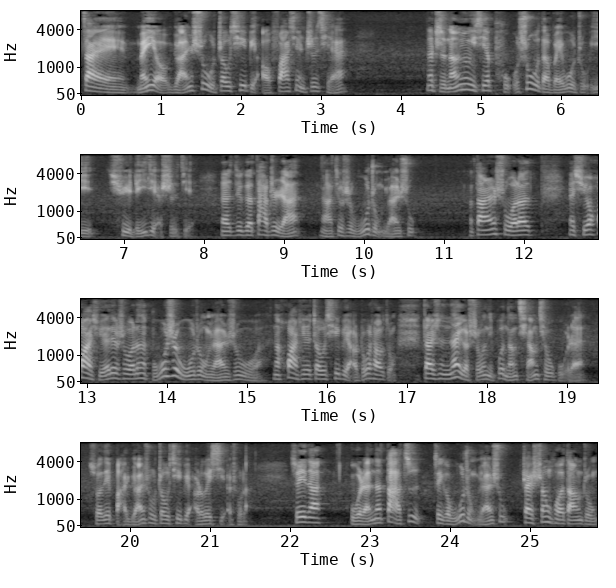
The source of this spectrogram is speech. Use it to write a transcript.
在没有元素周期表发现之前，那只能用一些朴素的唯物主义去理解世界。那这个大自然啊就是五种元素。当然说了，那学化学的说了，那不是五种元素啊，那化学周期表多少种？但是那个时候你不能强求古人说得把元素周期表都给写出来，所以呢，古人呢大致这个五种元素在生活当中，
